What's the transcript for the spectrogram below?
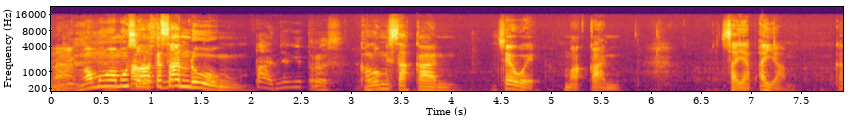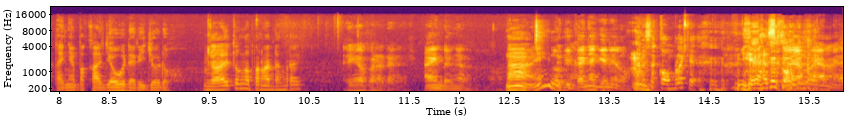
Nah, ngomong-ngomong soal kesandung. Panjang itu. Terus Kalau misalkan cewek makan sayap ayam, katanya bakal jauh dari jodoh. Enggak, itu nggak pernah denger. Eh nggak pernah dengar. Aing dengar Nah, ini logikanya gini loh masa komplek ya? ya, sayap ayam ya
